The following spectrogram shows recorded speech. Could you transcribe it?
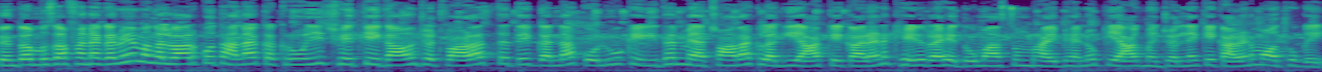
जनपद मुजफ्फरनगर में मंगलवार को थाना ककरोली क्षेत्र के गाँव जटवाड़ा स्थित एक गन्ना कोल्हू के ईंधन में अचानक लगी आग के कारण खेल रहे दो मासूम भाई बहनों की आग में जलने के कारण मौत हो गई।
